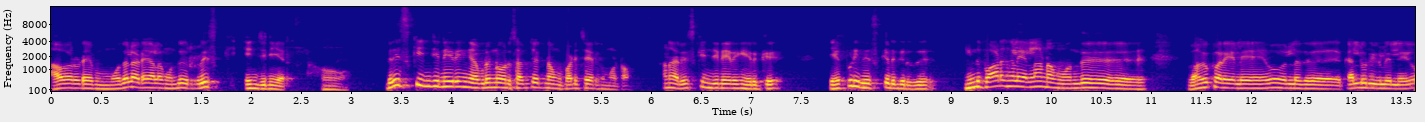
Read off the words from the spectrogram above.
அவருடைய முதல் அடையாளம் வந்து ரிஸ்க் இன்ஜினியர் ரிஸ்க் இன்ஜினியரிங் அப்படின்னு ஒரு சப்ஜெக்ட் நம்ம படிச்சே இருக்க மாட்டோம். ஆனால் ரிஸ்க் இன்ஜினியரிங் இருக்குது எப்படி ரிஸ்க் எடுக்கிறது? இந்த பாடங்களை எல்லாம் நம்ம வந்து வகுப்பறையிலேயோ அல்லது கல்லூரிகளிலேயோ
